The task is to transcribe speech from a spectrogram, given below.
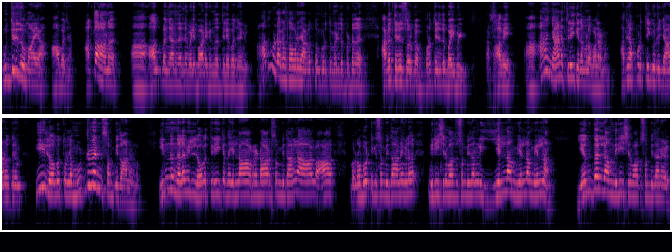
മുദ്രിതവുമായ ആ വചനം. അതാണ് ആത്മജ്ഞാനം തരുന്ന വെളിപാട് ഗ്രന്ഥത്തിലെ വചനങ്ങൾ അതുകൊണ്ട് കർത്താവ് പറഞ്ഞ അകത്തും പുറത്തും എഴുതപ്പെട്ടത്. അകത്തെഴുത് സ്വർഗം പുറത്തെഴുത് ബൈബിൾ. കർത്താവെ ആ ആ ജ്ഞാനത്തിലേക്ക് നമ്മൾ വളരണം. അതിനപ്പുറത്തേക്ക് ഒരു ജ്ഞാനത്തിനും ഈ ലോകത്തുള്ള മുഴുവൻ സംവിധാനങ്ങളും ഇന്ന് നിലവിൽ ലോകത്തിരിക്കുന്ന എല്ലാ റഡാർ സംവിധാനങ്ങളും ആ റോബോട്ടിക് സംവിധാനങ്ങൾ നിരീശ്വരവാദ സംവിധാനങ്ങൾ എല്ലാം എല്ലാം എല്ലാം എന്തെല്ലാം നിരീശ്വരവാദ സംവിധാനങ്ങൾ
